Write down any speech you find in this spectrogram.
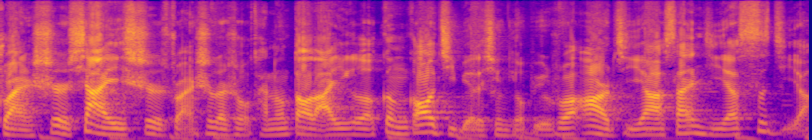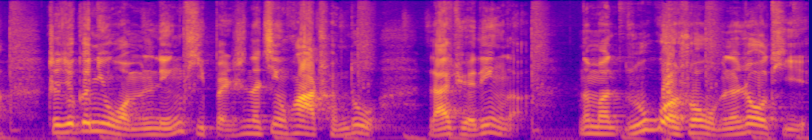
转世下一世转世的时候，才能到达一个更高级别的星球，比如说二级啊、三级啊、四级啊，这就根据我们灵体本身的进化程度来决定的。那么，如果说我们的肉体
